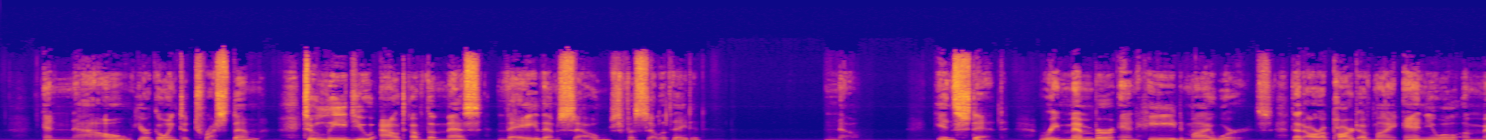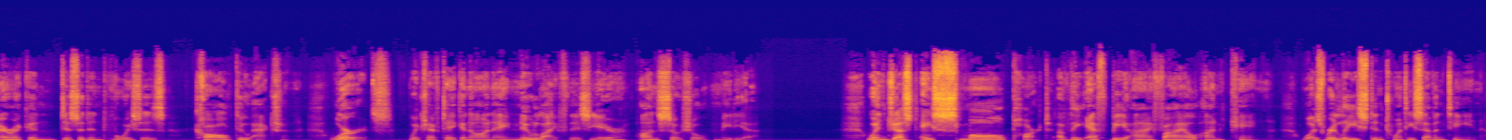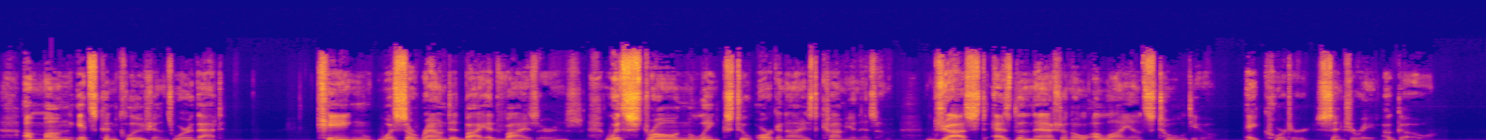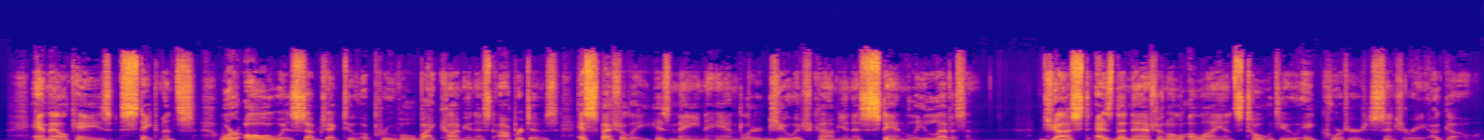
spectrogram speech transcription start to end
and now you're going to trust them to lead you out of the mess they themselves facilitated? No. Instead, remember and heed my words that are a part of my annual American Dissident Voices call to action. Words which have taken on a new life this year on social media. When just a small part of the FBI file on King was released in 2017, among its conclusions were that King was surrounded by advisors with strong links to organized communism, just as the National Alliance told you a quarter century ago. MLK's statements were always subject to approval by communist operatives, especially his main handler, Jewish communist Stanley Levison just as the National Alliance told you a quarter century ago.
